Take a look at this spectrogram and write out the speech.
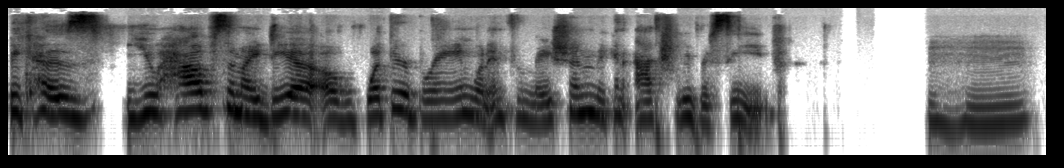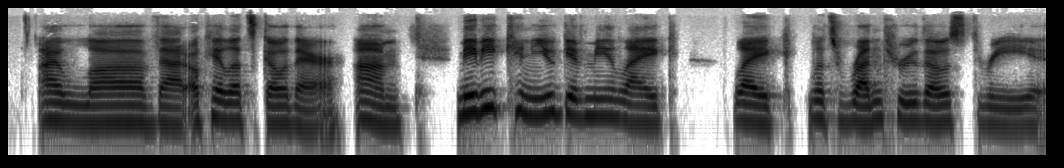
because you have some idea of what their brain, what information they can actually receive. Mm-hmm. I love that. Okay, let's go there. Um, maybe can you give me like like let's run through those three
